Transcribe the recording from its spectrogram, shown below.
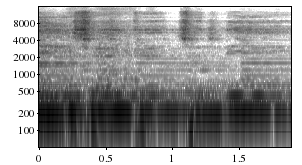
一切变成你。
